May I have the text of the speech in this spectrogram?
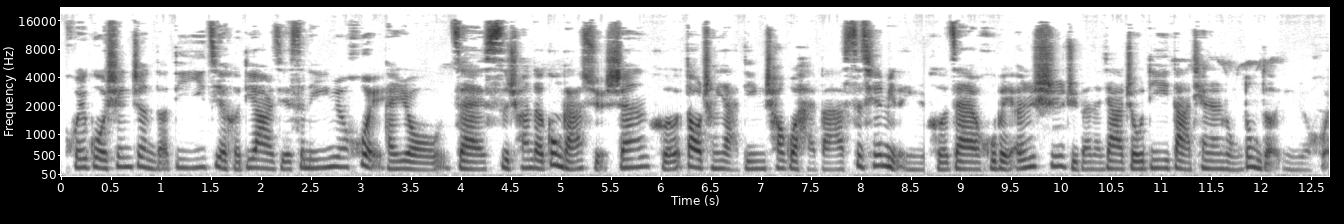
挥过深圳的第一届和第二届森林音乐会，还有在四川的贡嘎雪山和稻城亚丁超过海拔四千米的音乐，和在湖北恩施举办的亚洲第一大天然溶洞的音乐会，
